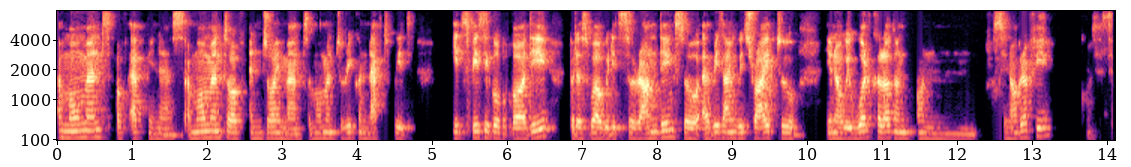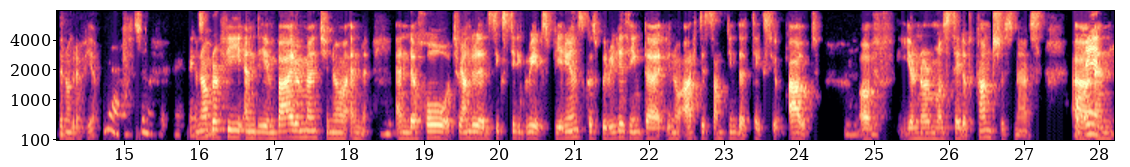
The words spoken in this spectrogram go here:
a moment of happiness a moment of enjoyment a moment to reconnect with its physical body but as well with its surroundings so every time we try to you know we work a lot on on scenography scenography yeah scenography so. and the environment you know and mm-hmm. and the whole 360 degree experience because we really think that you know art is something that takes you out mm-hmm. of your normal state of consciousness uh, and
